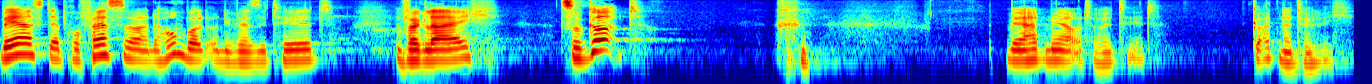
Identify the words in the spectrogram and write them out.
wer ist der Professor an der Humboldt-Universität im Vergleich zu Gott? wer hat mehr Autorität? Gott natürlich.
